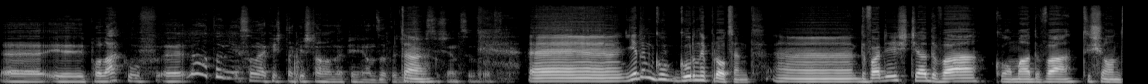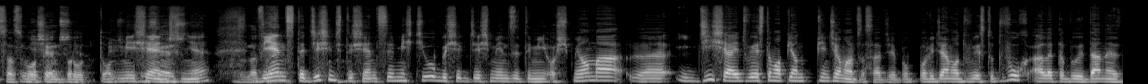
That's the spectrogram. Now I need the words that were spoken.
E, Polaków, no to nie są jakieś takie szalone pieniądze, te 10 tak. tysięcy e, jeden górny procent, e, 22,2 tysiąca złotych brutto miesięcznie, miesięcznie. Więc te 10 tysięcy mieściłoby się gdzieś między tymi ośmioma e, i dzisiaj 25 w zasadzie, bo powiedziałem o 22, ale to były dane z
